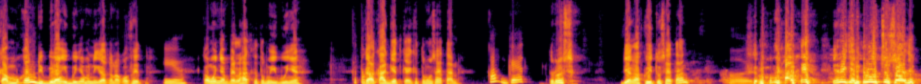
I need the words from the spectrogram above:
Kamu kan dibilang ibunya meninggal kena covid. Iya. kamu nyampe lahat ketemu ibunya? Ketemu. Nggak kaget kayak ketemu setan? Kaget. terus? Dia ngaku itu setan? Oh, ini jadi lucu soalnya.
